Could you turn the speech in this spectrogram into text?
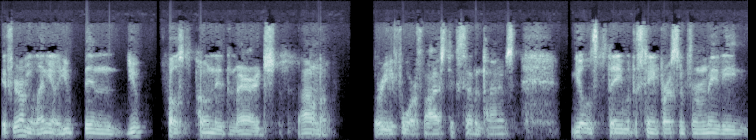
if you're a millennial you've been you postponed marriage i don't know three four five six seven times you'll stay with the same person for maybe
